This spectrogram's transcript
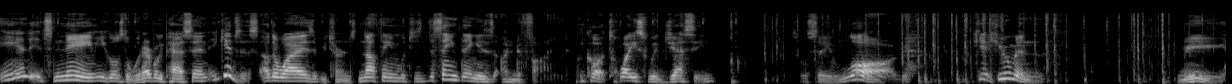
and its name equals to whatever we pass in, it gives us. Otherwise, it returns nothing, which is the same thing as undefined. We can call it twice with Jesse. So we'll say log get human me.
